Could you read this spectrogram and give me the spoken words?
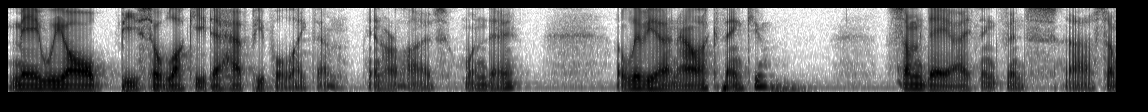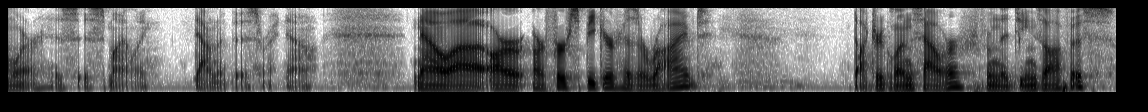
May we all be so lucky to have people like them in our lives one day. Olivia and Alec, thank you. Someday, I think Vince uh, somewhere is, is smiling down at this right now. Now, uh, our, our first speaker has arrived, Dr. Glenn Sauer from the Dean's Office.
